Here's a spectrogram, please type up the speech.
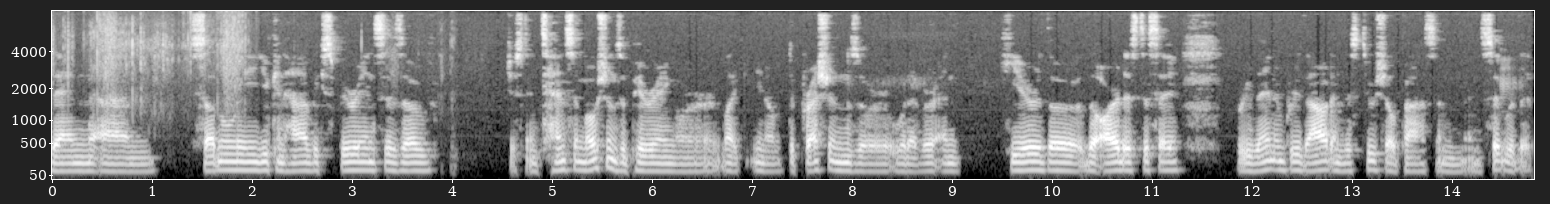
then um, suddenly you can have experiences of just intense emotions appearing or like you know depressions or whatever. And here the the art is to say breathe in and breathe out and this too shall pass and, and sit with it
